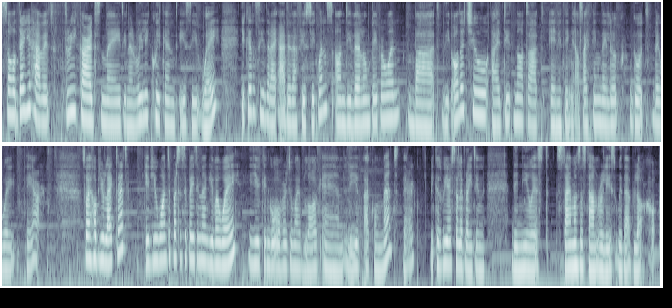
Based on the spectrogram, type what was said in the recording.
So there you have it, three cards made in a really quick and easy way. You can see that I added a few sequins on the vellum paper one, but the other two I did not add anything else. I think they look good the way they are. So I hope you liked it. If you want to participate in a giveaway, you can go over to my blog and leave a comment there because we are celebrating the newest Simon Says Stamp release with a blog hop.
